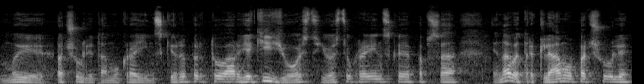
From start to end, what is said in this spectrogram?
Мы пачулі там украінскі рэпертуар які ёсць ёсць украінская папса. І нават рэкляму пачулі.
